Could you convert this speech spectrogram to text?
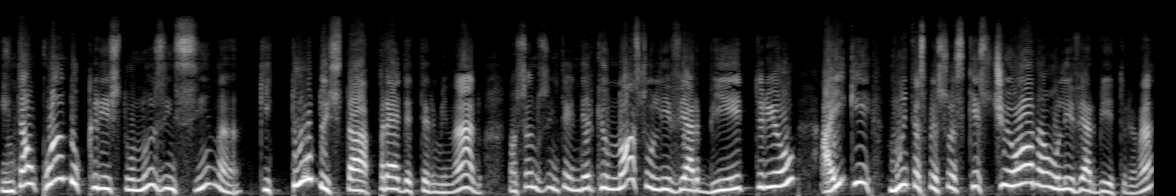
Então, quando Cristo nos ensina que tudo está pré-determinado, nós vamos entender que o nosso livre-arbítrio, aí que muitas pessoas questionam o livre-arbítrio, né?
